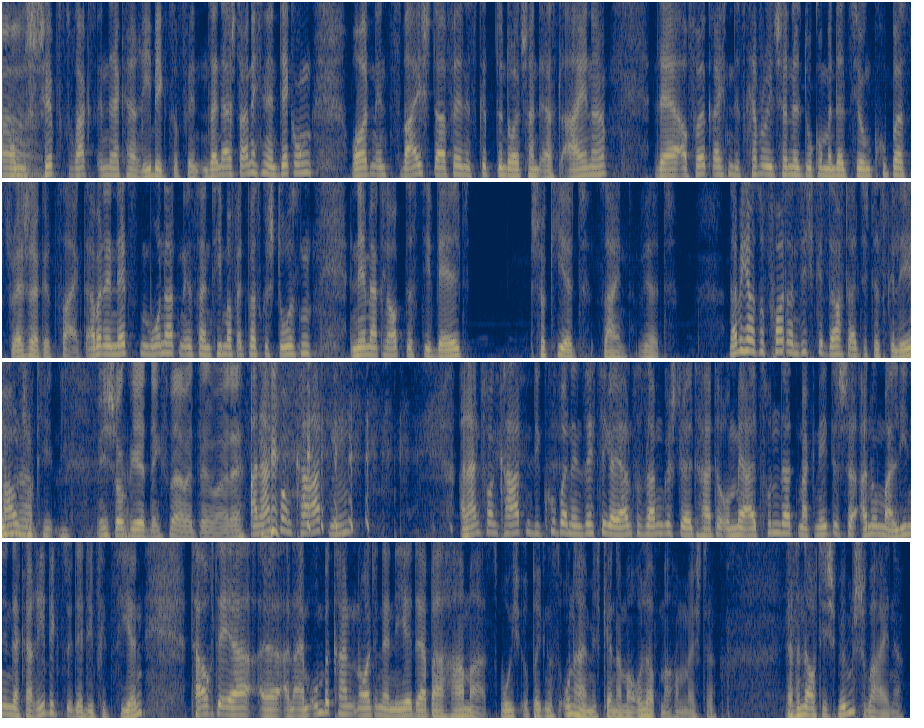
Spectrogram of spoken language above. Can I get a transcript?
um Schiffswracks in der Karibik zu finden. Seine erstaunlichen Entdeckungen wurden in zwei Staffeln, es gibt in Deutschland erst eine, der erfolgreichen Discovery Channel Dokumentation Cooper's Treasure gezeigt. Aber in den letzten Monaten ist sein Team auf etwas gestoßen, in dem er glaubt, dass die Welt schockiert sein wird. Da habe ich auch sofort an dich gedacht, als ich das gelesen Paul habe. schockiert nichts. Mich schockiert nichts mehr, aber erzähl weiter. Anhand von Karten, anhand von Karten, die Kuba in den 60er Jahren zusammengestellt hatte, um mehr als 100 magnetische Anomalien in der Karibik zu identifizieren, tauchte er äh, an einem unbekannten Ort in der Nähe der Bahamas, wo ich übrigens unheimlich gerne mal Urlaub machen möchte. Da sind auch die Schwimmschweine.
